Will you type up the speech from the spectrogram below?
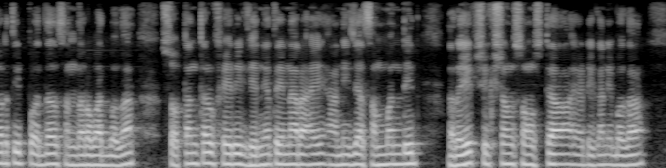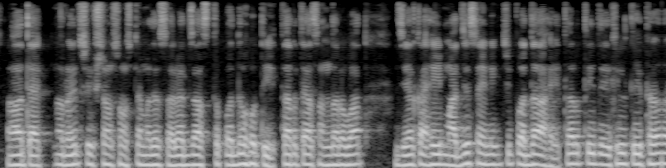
तर ती पदं संदर्भात बघा स्वतंत्र फेरी घेण्यात येणार आहे आणि ज्या संबंधित रयत शिक्षण संस्था या ठिकाणी बघा त्या रयत शिक्षण संस्थेमध्ये सर्वात जास्त पदं होती. तर त्या संदर्भात जे काही माजी सैनिकची पदं आहे तर ती देखील तिथं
